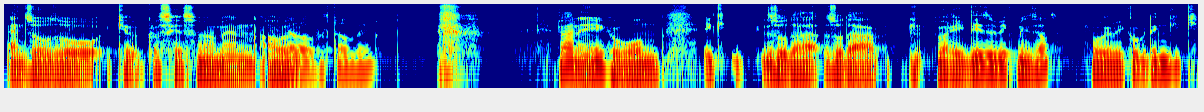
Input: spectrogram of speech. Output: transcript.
en zo, zo ik, ik was gisteren met mijn oude... Vertel, vertel mee. Ja, nee, gewoon. Ik, zodat, zodat, waar ik deze week mee zat, vorige week ook denk ik,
